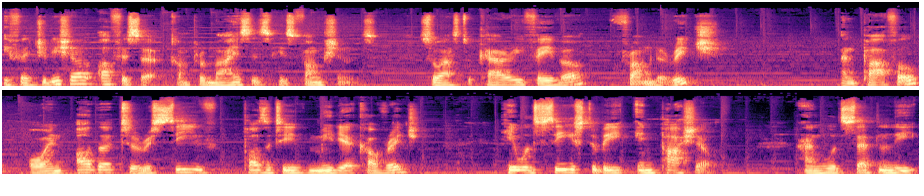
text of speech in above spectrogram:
If a judicial officer compromises his functions so as to carry favor from the rich and powerful, or in order to receive positive media coverage, he would cease to be impartial and would certainly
